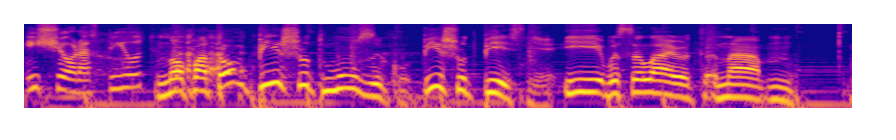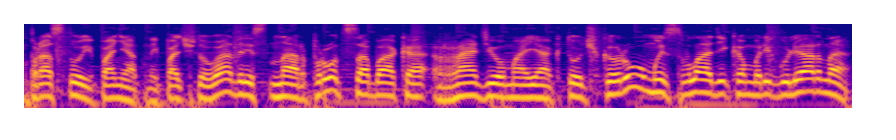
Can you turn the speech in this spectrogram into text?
Еще раз пьют. но потом пишут музыку, пишут песни и высылают на простой и понятный почтовый адрес нарпродсобака радиомаяк.ру. Мы с Владиком регулярно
